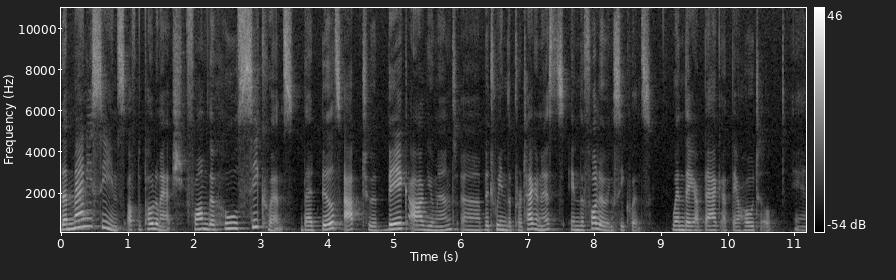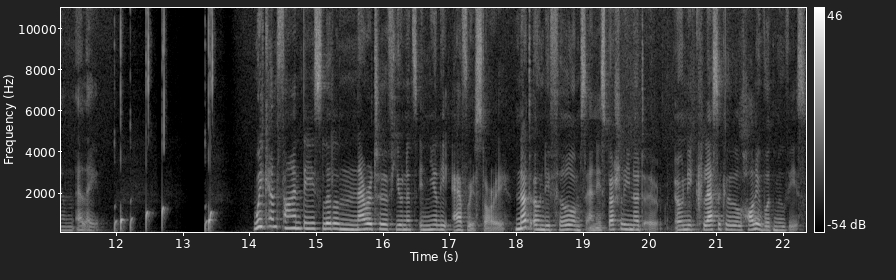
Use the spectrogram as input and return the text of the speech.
The many scenes of the polo match form the whole sequence that builds up to a big argument uh, between the protagonists in the following sequence, when they are back at their hotel in LA. We can find these little narrative units in nearly every story, not only films and especially not uh, only classical Hollywood movies.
